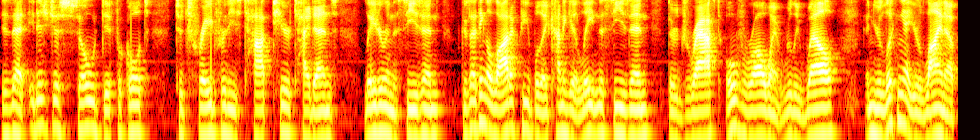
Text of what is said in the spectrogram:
is that it is just so difficult to trade for these top tier tight ends later in the season because I think a lot of people they kind of get late in the season, their draft overall went really well, and you're looking at your lineup,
